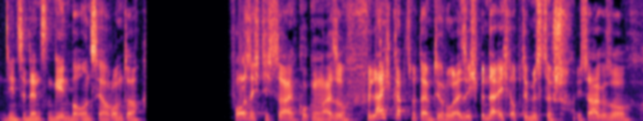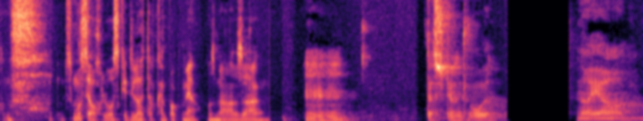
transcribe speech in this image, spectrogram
die Inzidenzen gehen bei uns ja runter. Vorsichtig sein, gucken. Also vielleicht klappt es mit deinem Tirol. Also ich bin da echt optimistisch. Ich sage so, es muss ja auch losgehen. Die Leute haben keinen Bock mehr, muss man sagen. Mhm. Das stimmt wohl. Naja,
